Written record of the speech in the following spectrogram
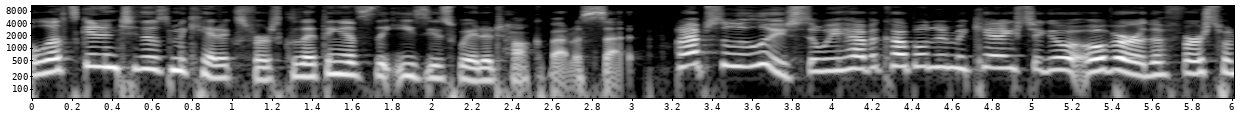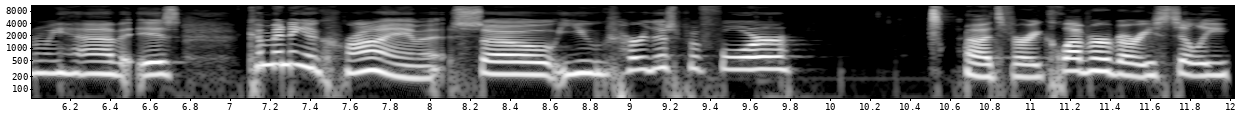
But let's get into those mechanics first, because I think that's the easiest way to talk about a set. Absolutely. So we have a couple new mechanics to go over. The first one we have is committing a crime. So you heard this before. Uh, it's very clever, very silly.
